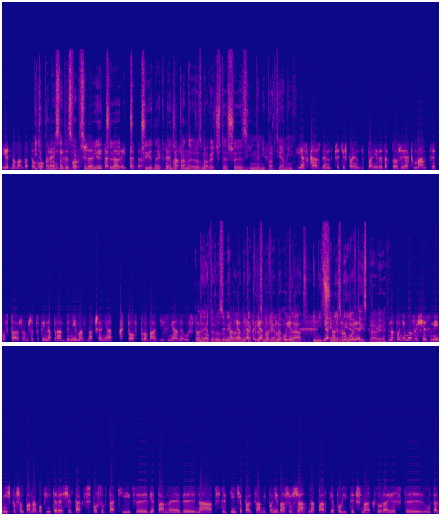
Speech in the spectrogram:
jednomandatowe I to pana satysfakcjonuje, i tak czy, dalej, tak czy, dalej. czy jednak będzie pan rozmawiać też e, z innymi partiami? Ja z każdym, przecież panie, panie redaktorze, jak mantrę powtarzam, że tutaj naprawdę nie ma znaczenia, kto wprowadzi zmiany No ustrojowe. ja to rozumiem, pan, ale my ja tak ja rozmawiamy spróbuję- od lat i nic ja się nie zmienia w tej sprawie. No bo nie może się zmienić, proszę pana, bo w interesie tak w sposób taki, wie pan, w- na pstryknięcie palcami, ponieważ żadna partia polityczna, która jest y, u tak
